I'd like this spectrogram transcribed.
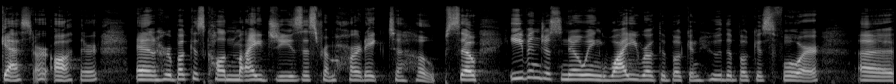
guest, our author, and her book is called My Jesus From Heartache to Hope. So even just knowing why you wrote the book and who the book is for, uh,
